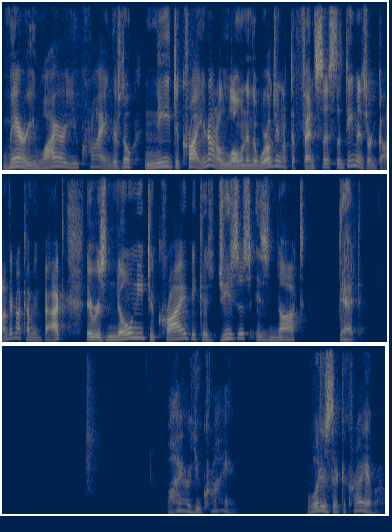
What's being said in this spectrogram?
Mary, why are you crying? There's no need to cry. You're not alone in the world. You're not defenseless. The demons are gone. They're not coming back. There is no need to cry because Jesus is not dead. Why are you crying? What is there to cry about?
